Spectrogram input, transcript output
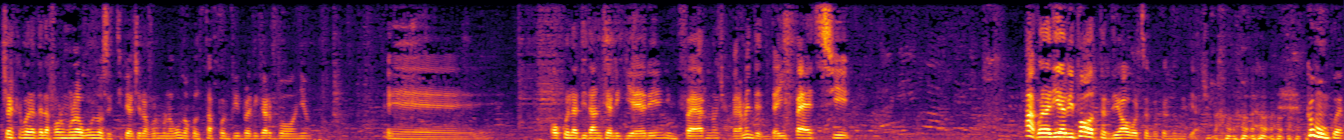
cerca quella della Formula 1 se ti piace la Formula 1 col tappo in fibra di carbonio. E... O quella di Dante Alighieri, Inferno, cioè veramente dei pezzi Ah, quella di Harry Potter di Hogwarts perché non mi piace. Comunque,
